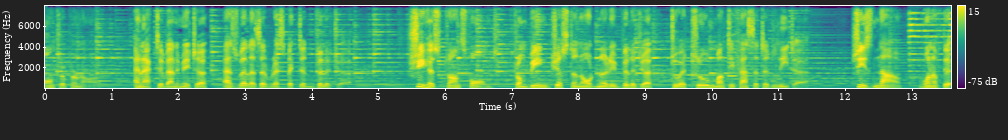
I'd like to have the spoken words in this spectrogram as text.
entrepreneur, an active animator, as well as a respected villager. She has transformed from being just an ordinary villager to a true multifaceted leader. She is now one of the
